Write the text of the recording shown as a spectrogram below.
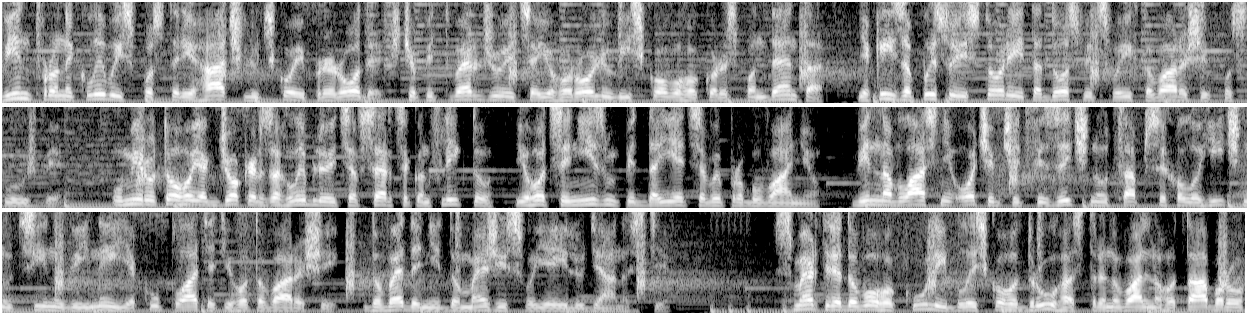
Він проникливий спостерігач людської природи, що підтверджується його ролью військового кореспондента, який записує історії та досвід своїх товаришів по службі. У міру того, як Джокер заглиблюється в серце конфлікту, його цинізм піддається випробуванню. Він на власні очі вчить фізичну та психологічну ціну війни, яку платять його товариші, доведені до межі своєї людяності. Смерть рядового кулі, близького друга з тренувального табору,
